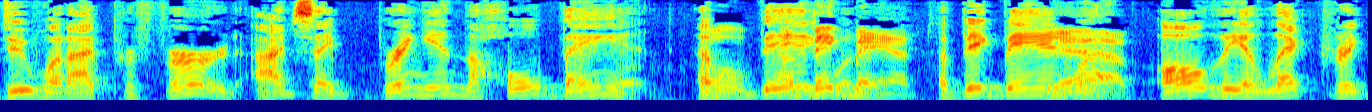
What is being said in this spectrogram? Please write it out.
do what I preferred. I'd say bring in the whole band, a Oh, a big big one. band. a big band Yeah. with all the electric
